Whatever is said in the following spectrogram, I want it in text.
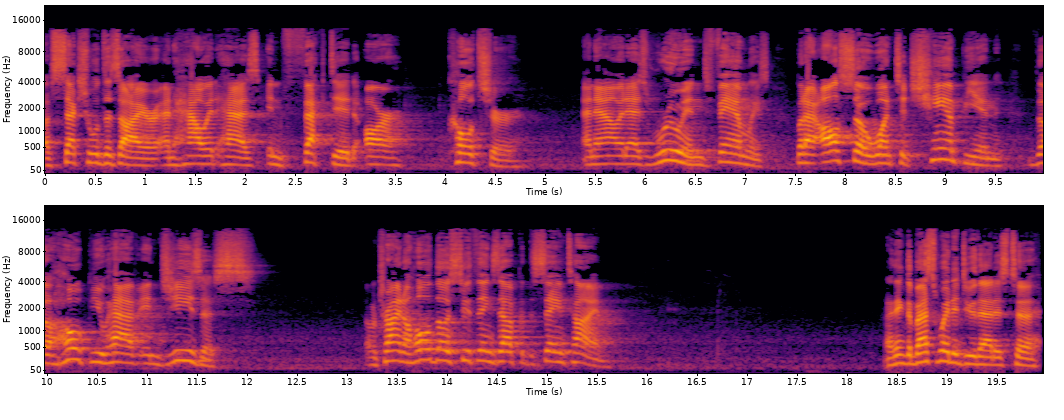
of sexual desire and how it has infected our culture and how it has ruined families. But I also want to champion the hope you have in Jesus. I'm trying to hold those two things up at the same time. I think the best way to do that is to,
